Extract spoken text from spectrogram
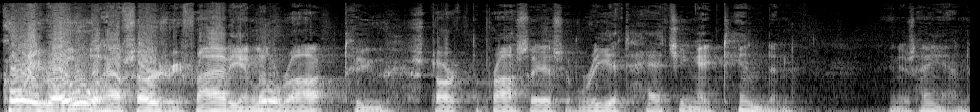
Corey Rowe will have surgery Friday in Little Rock to start the process of reattaching a tendon in his hand.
